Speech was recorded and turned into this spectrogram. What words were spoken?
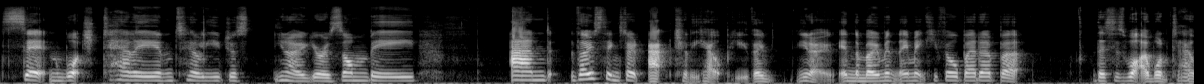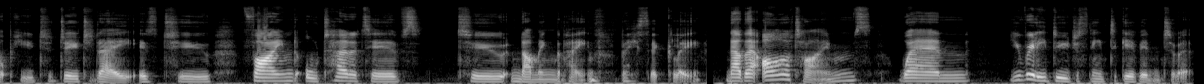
sit and watch telly until you just you know, you're a zombie. And those things don't actually help you. They, you know, in the moment they make you feel better, but this is what I want to help you to do today is to find alternatives to numbing the pain, basically. Now, there are times when you really do just need to give in to it.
